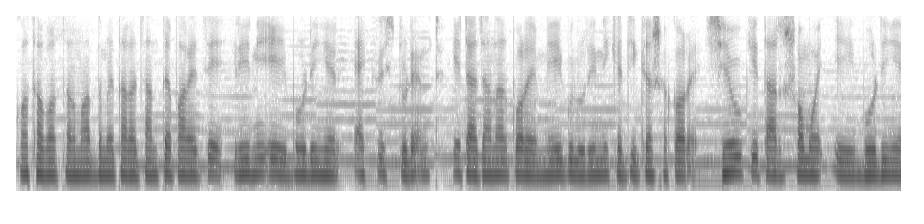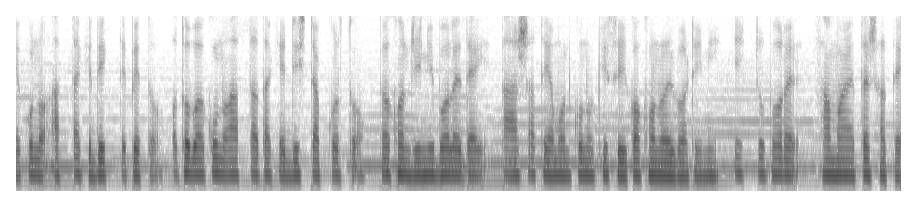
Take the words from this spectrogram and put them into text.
কথাবার্তার মাধ্যমে তারা জানতে পারে যে রিনি এই বোর্ডিং এর এক্স স্টুডেন্ট। এটা জানার পরে মেয়েগুলো রিনিকে জিজ্ঞাসা করে, সেও কি তার সময় এই বোর্ডিং এ কোনো আত্মাকে দেখতে পেত অথবা কোনো আত্মা তাকে ডিস্টার্ব করত? তখন রিনি বলে দেয়, তার সাথে এমন কোনো কিছুই কখনোই ঘটেনি। একটু পরে সামায়াতের সাথে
